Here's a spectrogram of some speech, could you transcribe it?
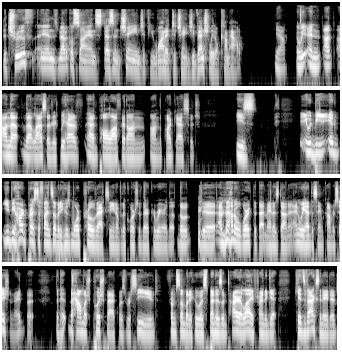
the truth in medical science doesn't change if you want it to change. Eventually, it'll come out. Yeah, And we and on, on that that last subject, we have had Paul Offit on on the podcast, which he's it would be it, you'd be hard pressed to find somebody who's more pro vaccine over the course of their career. The the the amount of work that that man has done, and we had the same conversation, right? That that the, how much pushback was received from somebody who has spent his entire life trying to get kids vaccinated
